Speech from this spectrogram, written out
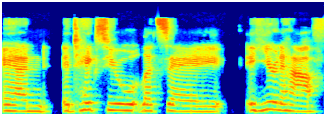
and it takes you, let's say, a year and a half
